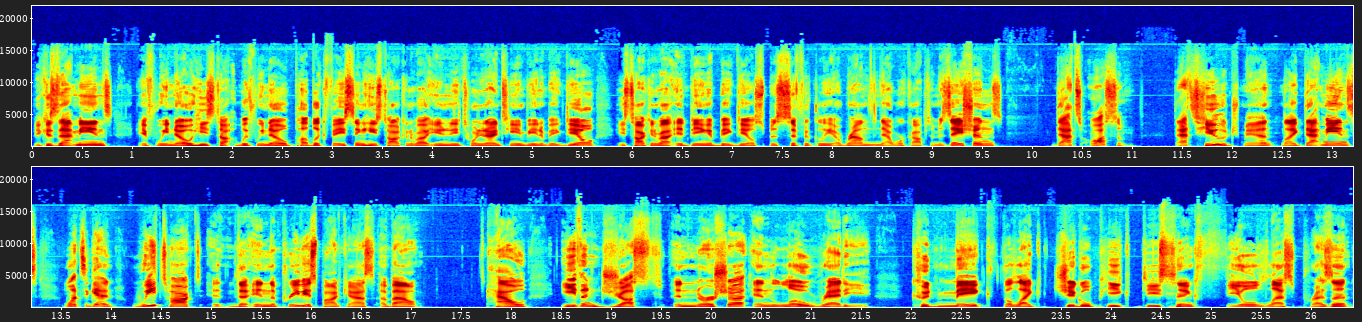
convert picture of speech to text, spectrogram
because that means if we know he's ta- if we know public facing, he's talking about Unity 2019 being a big deal. He's talking about it being a big deal specifically around the network optimizations. That's awesome. That's huge, man. Like that means once again, we talked in the in the previous podcast about how even just inertia and low ready could make the like jiggle peek desync feel less present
